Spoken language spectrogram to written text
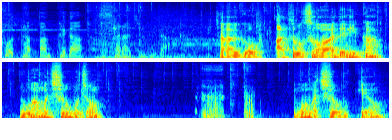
포탑 방패가 사라집니다. 자, 이거 아트록스가 와야 되니까 이거 한번 지워보죠. 이거 한번 지워볼게요.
